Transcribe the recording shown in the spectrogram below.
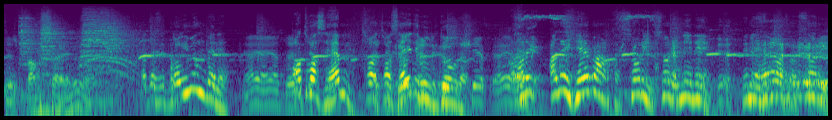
dus basta, hè. Ah, er zit nog iemand binnen. Ja, ja, ja. Oh, het was hem. Het was, het was hij die ik bedoelde. Ja, ja. Ah nee, ah, nee, jij waart dat. Sorry, sorry. Nee, nee. Nee, nee, dat. Sorry.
